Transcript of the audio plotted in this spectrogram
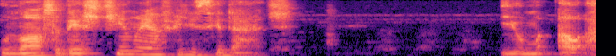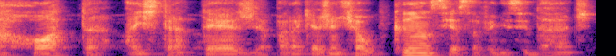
O nosso destino é a felicidade. E uma, a, a rota, a estratégia para que a gente alcance essa felicidade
